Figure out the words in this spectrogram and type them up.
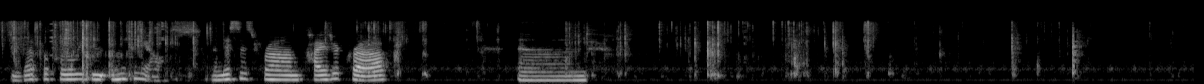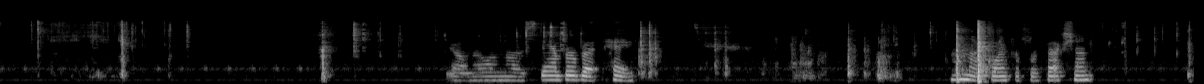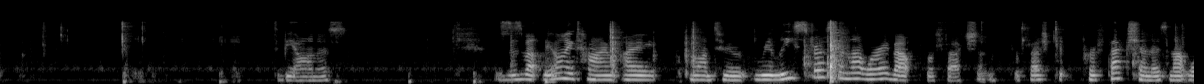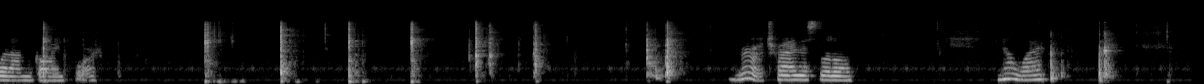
Do that before we do anything else. And this is from Kaisercraft. And y'all know I'm not a stamper, but hey, I'm not going for perfection. To be honest. This is about the only time I want to release stress and not worry about perfection. Perfection, perfection is not what I'm going for. I'm going to try this little, you know what? I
